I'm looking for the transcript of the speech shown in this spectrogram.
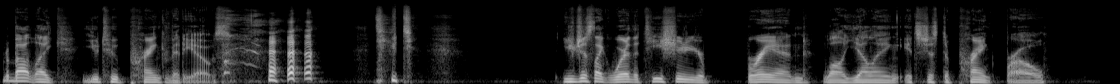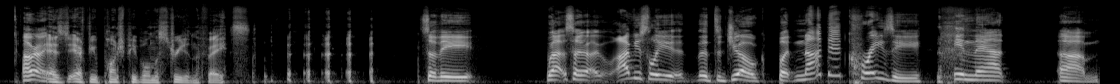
What about like YouTube prank videos? You just like wear the t-shirt of your brand while yelling, "It's just a prank, bro." All right. As after you punch people in the street in the face. So the well, so obviously it's a joke, but not that crazy in that um,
